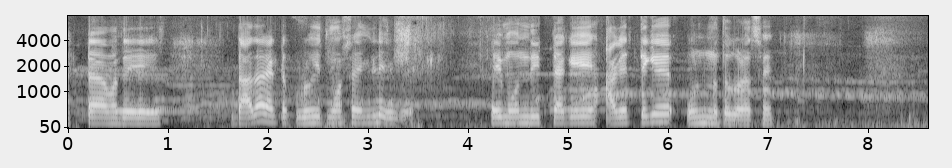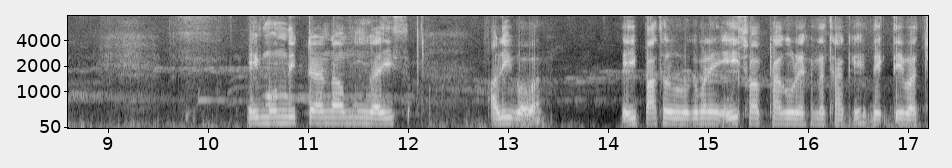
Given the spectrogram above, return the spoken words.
একটা আমাদের দাদার, একটা পুরোহিত মশাই মিলে এই মন্দিরটাকে আগের থেকে উন্নত করেছে। এই মন্দিরটার নাম গাইস আলী বাবা এই পাথরগুলোকে মানে এই সব ঠাকুর এখানে থাকে, দেখতেই পাচ্ছ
